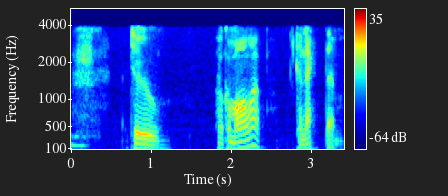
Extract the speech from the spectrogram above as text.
to hook them all up, connect them.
